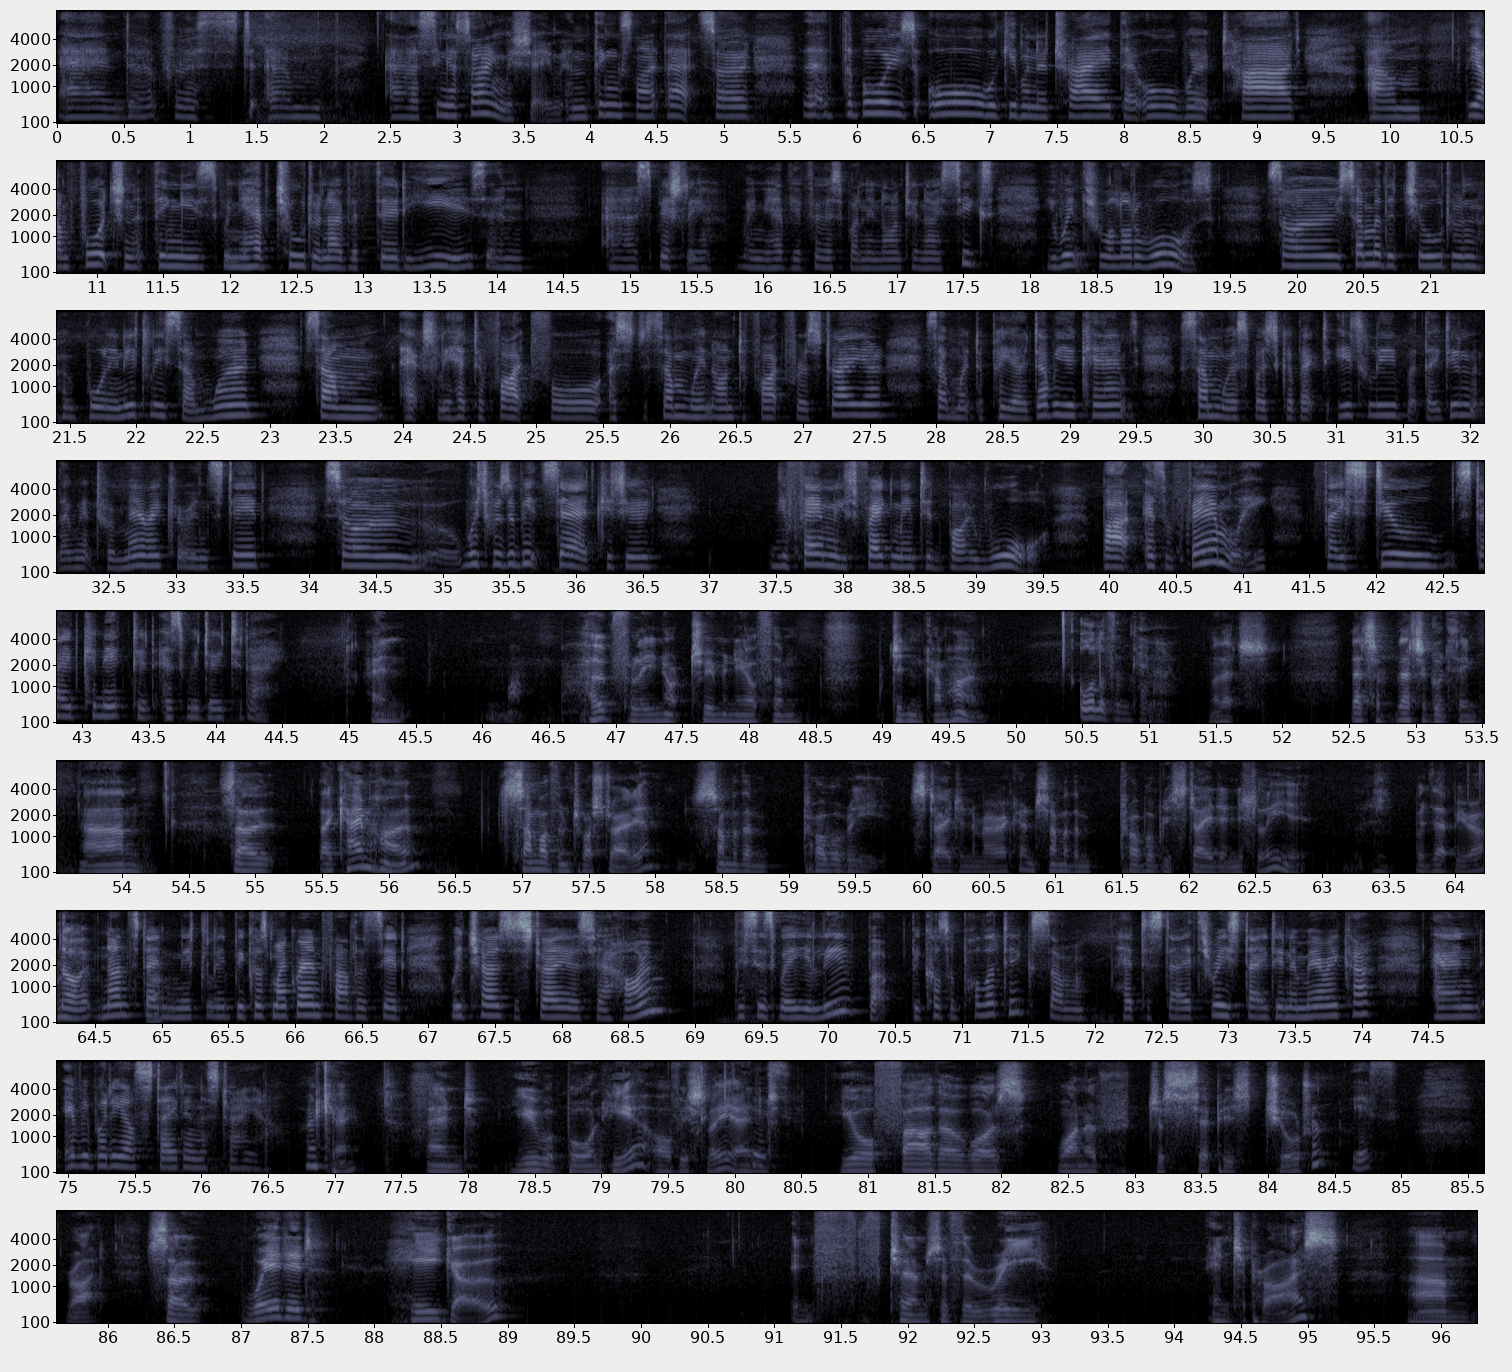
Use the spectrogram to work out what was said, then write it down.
and uh, first um, uh, singer sewing machine and things like that. So the, the, boys all were given a trade. They all worked hard. Um, the unfortunate thing is when you have children over 30 years and uh, especially when you have your first one in 1906, you went through a lot of wars. So some of the children who were born in Italy, some weren't. Some actually had to fight for. Some went on to fight for Australia. Some went to POW camps. Some were supposed to go back to Italy, but they didn't. They went to America instead. So, which was a bit sad because you, your family's fragmented by war, but as a family, they still stayed connected as we do today. And hopefully, not too many of them didn't come home. All of them came home. Well, that's that's a that's a good thing. Um, so they came home. Some of them to Australia. Some of them probably stayed in America, and some of them probably stayed in Italy. Would that be right? No, none stayed no? in Italy because my grandfather said we chose Australia as our home. This is where you live, but because of politics, some had to stay. Three stayed in America, and everybody else stayed in Australia. Okay, and you were born here, obviously, and yes. your father was one of Giuseppe's children? Yes. Right. So, where did he go in f- terms of the Re enterprise um,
